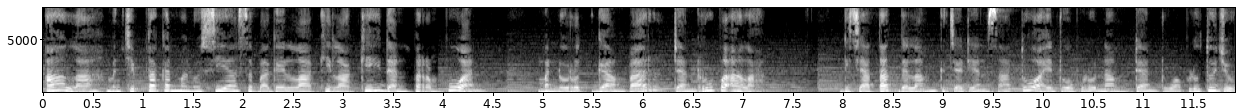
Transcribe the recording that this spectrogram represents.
Allah menciptakan manusia sebagai laki-laki dan perempuan menurut gambar dan rupa Allah. Dicatat dalam Kejadian 1 ayat 26 dan 27.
